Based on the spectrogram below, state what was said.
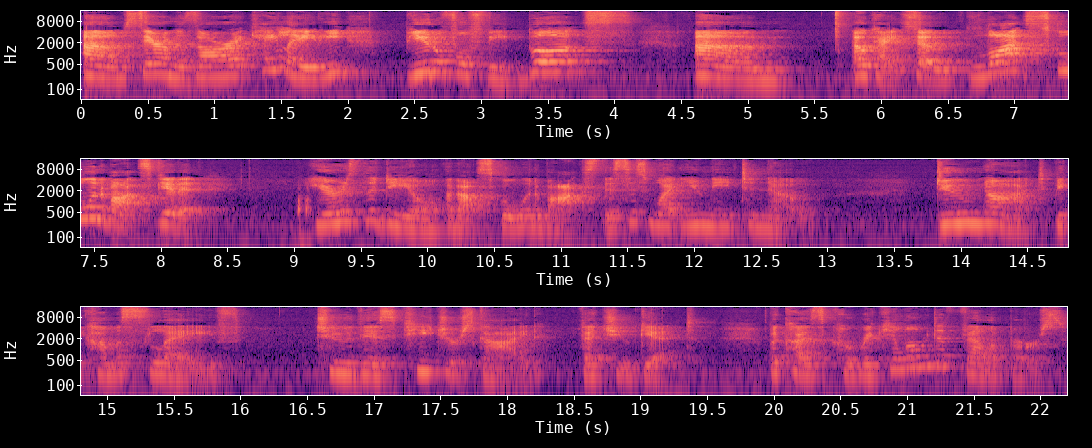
um, Sarah Mazarek, hey lady, Beautiful Feet books. Um, okay, so lots, school in a box, get it. Here's the deal about school in a box. This is what you need to know. Do not become a slave to this teacher's guide that you get because curriculum developers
